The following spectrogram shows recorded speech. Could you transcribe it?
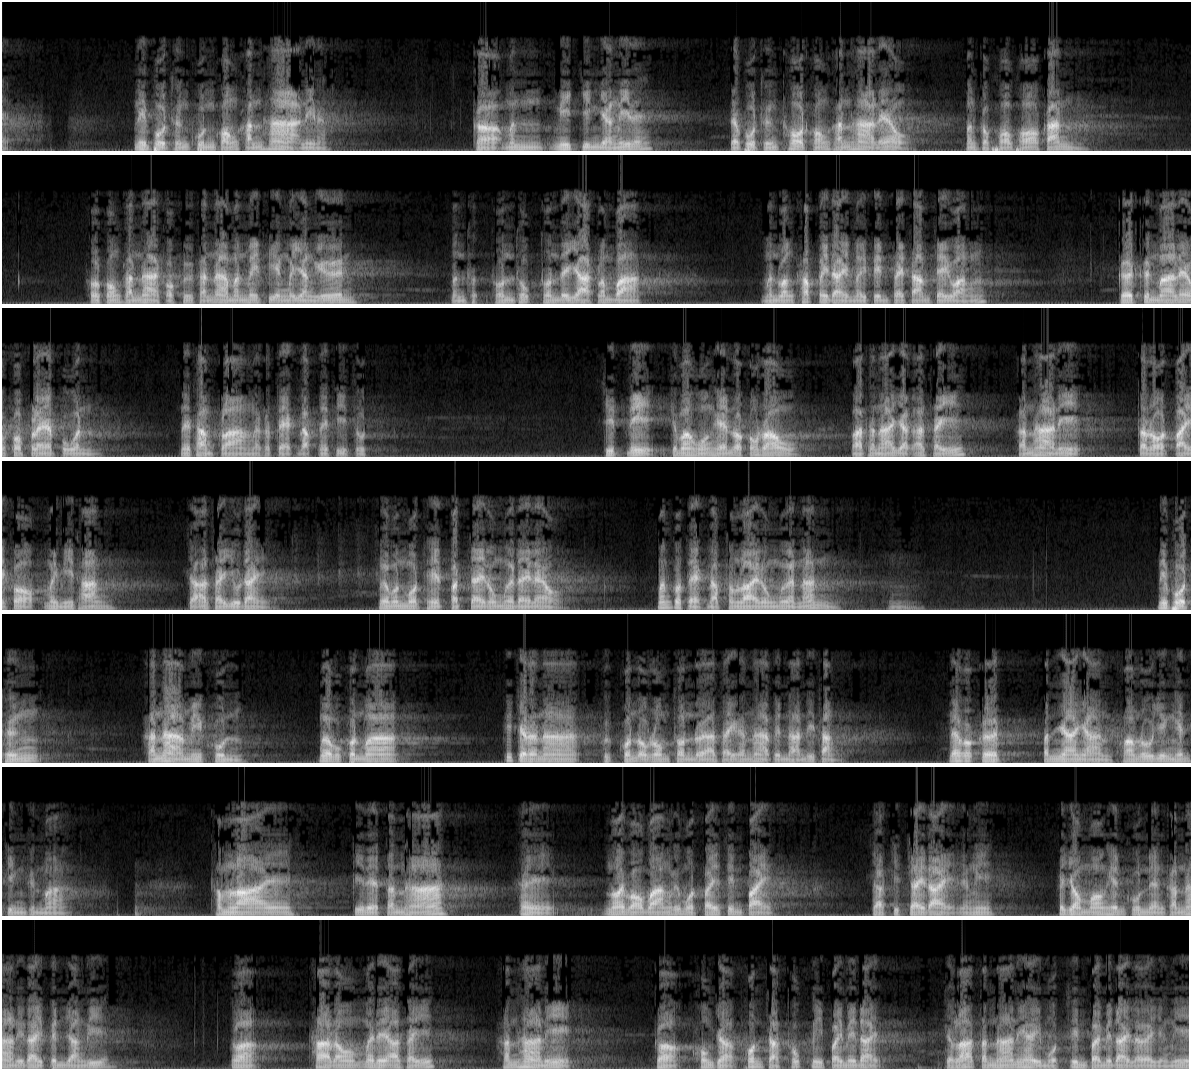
นี่พูดถึงคุณของขันห้านี่นะ ก็มันมีจริงอย่างนี้เลยแต่พูดถึงโทษของขันห้าแล้ว มันก็พอๆกันโทษของขันหน้าก็คือขันหน้ามันไม่เที่ยงไม่ยั่งยืน มันทนทุกข์ทนได้ยากลำบาก มันบังคับไม่ได้ไม่เป็นไปตามใจหวัง เกิดขึ้นมาแล้วก็แปรปวน ในท่ามกลางแล้วก็แตกดับในที่สุด จิตนี้จะมาหวงเห็นว่าของเรา ปรารถนาอยากอาศัย ขันห้านี่ตลอดไปก็ไม่มีทาง จะอาศัยอยู่ได้ เมื่อมันหมดเหตุปัจจัยลงเมื่อใดแล้ว มันก็แตกดับทำลายลงเมื่อนั้นนี่พูดถึงขันห้ามีคุณ เมื่อบุคคลมาพิจารณาฝึกขนอบรมตนโดยอาศัยขันห้าเป็นฐานที่ตั้ง แล้วก็เกิด ปัญญาญาณความรู้ยิ่งเห็นจริงขึ้นมาทำลายกิเลสตัณหา ให้น้อยเบาบางหรือหมดไปสิ้นไป จากจิตใจได้อย่างนี้ก็ยอมมองเห็นคุณแห่งขันห้านี้ได้เป็นอย่างดีว่าถ้าเราไม่ได้อาศัยขันห้านี้ ก็คงจะพ้นจากทุกข์นี่ไปไม่ได้ จะละตัณหานี่ให้หมดสิ้นไปไม่ได้เลยอย่างนี้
